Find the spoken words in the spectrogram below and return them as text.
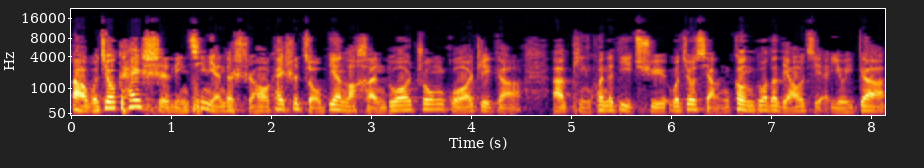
啊，我就开始零七年的时候开始走遍了很多中国这个呃贫困的地区，我就想更多的了解，有一个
